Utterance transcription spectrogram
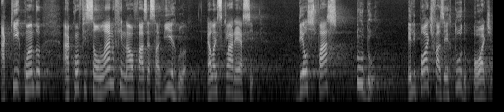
Aqui, quando a confissão lá no final faz essa vírgula, ela esclarece: Deus faz tudo. Ele pode fazer tudo? Pode,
